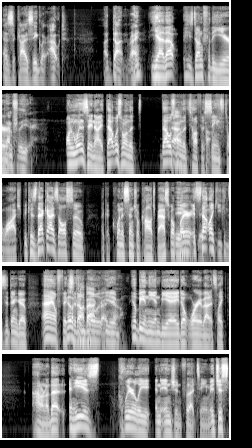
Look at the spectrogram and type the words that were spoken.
as Zakai Zeigler out, uh, done right, Yeah, that he's done for the year. done for the year. on Wednesday night, that was one of the that was one of the toughest tough. scenes to watch because that guy's also like a quintessential college basketball player. is, it's yeah. not like you can sit there and go, eh, "He'll fix He'll it come up. back he'll, right you know, now." he'll be in the NBA. Don't worry about it." It's like I don't know that, and he is clearly an engine for that team. It just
